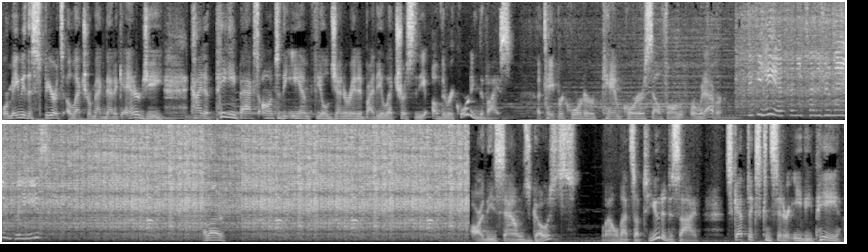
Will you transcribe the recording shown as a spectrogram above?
Or maybe the spirit's electromagnetic energy kind of piggybacks onto the EM field generated by the electricity of the recording device. A tape recorder, camcorder, cell phone, or whatever. If you're here, can you tell us your name, please? Hello? Are these sounds ghosts? Well, that's up to you to decide. Skeptics consider EVP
